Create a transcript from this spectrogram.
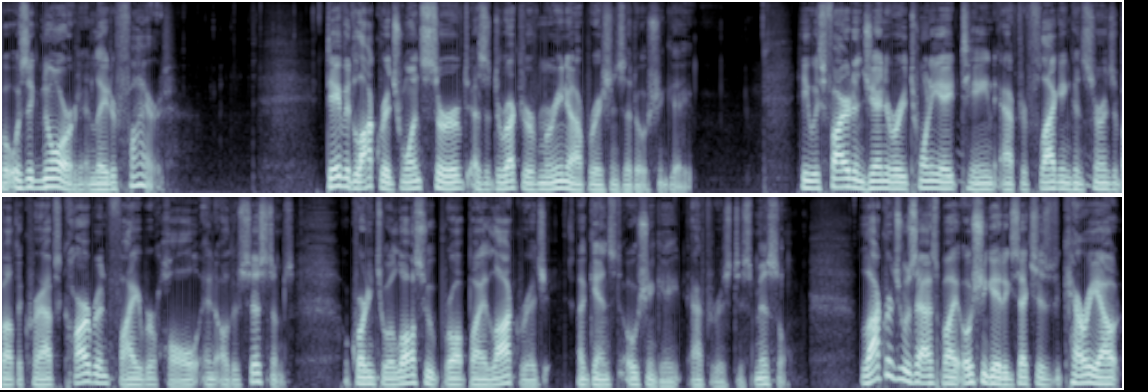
but was ignored and later fired. David Lochridge once served as a director of marine operations at OceanGate. He was fired in January 2018 after flagging concerns about the craft's carbon fiber hull and other systems, according to a lawsuit brought by Lochridge against OceanGate after his dismissal. Lochridge was asked by OceanGate executives to carry out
